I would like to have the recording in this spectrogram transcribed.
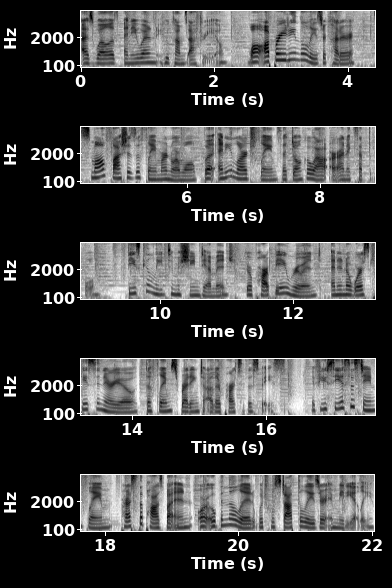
as well as anyone who comes after you. While operating the laser cutter, small flashes of flame are normal, but any large flames that don't go out are unacceptable. These can lead to machine damage, your part being ruined, and in a worst case scenario, the flame spreading to other parts of the space. If you see a sustained flame, press the pause button or open the lid, which will stop the laser immediately.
